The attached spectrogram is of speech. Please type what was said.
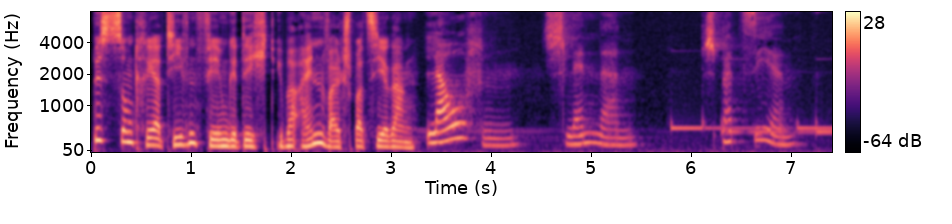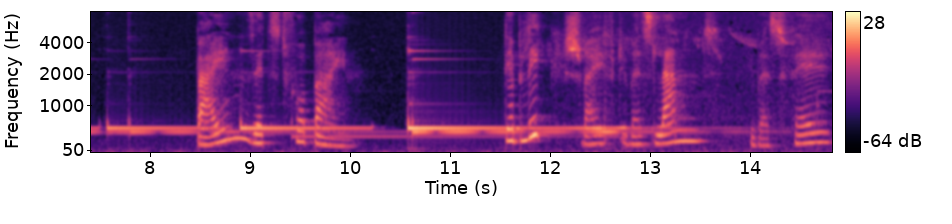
bis zum kreativen Filmgedicht über einen Waldspaziergang. Laufen, schlendern, spazieren. Bein setzt vor Bein. Der Blick schweift übers Land, übers Feld,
